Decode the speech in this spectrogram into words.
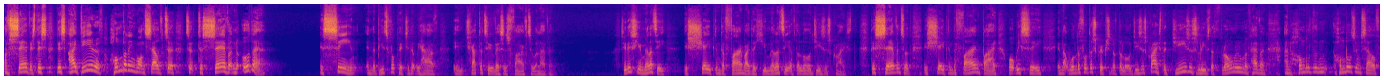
of service, this, this idea of humbling oneself to, to, to serve another, is seen in the beautiful picture that we have in chapter 2, verses 5 to 11. See, this humility is shaped and defined by the humility of the Lord Jesus Christ. This servanthood is shaped and defined by what we see in that wonderful description of the Lord Jesus Christ that Jesus leaves the throne room of heaven and humbles himself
